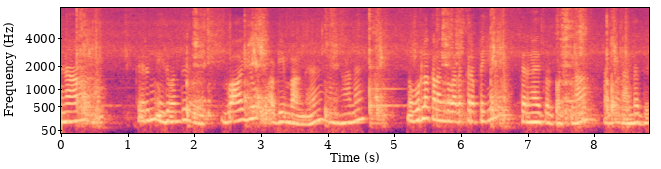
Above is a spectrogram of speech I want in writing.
ஏன்னா பெருங்க இது வந்து வாயு அப்படிம்பாங்க. அதனால் இந்த உருளைக்கிழங்கு வதக்கிறப்பையும் பெருங்காயத்தூள் போட்டுக்கலாம். ரொம்ப நல்லது.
